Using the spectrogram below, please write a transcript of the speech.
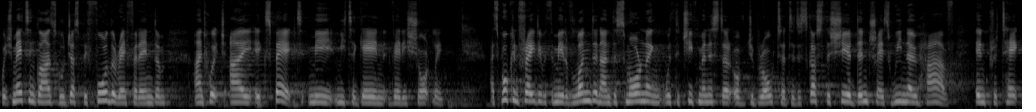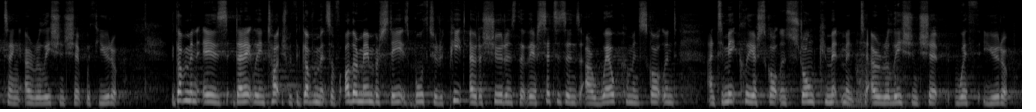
which met in Glasgow just before the referendum and which I expect may meet again very shortly. I spoke on Friday with the Mayor of London and this morning with the Chief Minister of Gibraltar to discuss the shared interest we now have in protecting our relationship with Europe. The Government is directly in touch with the governments of other member states, both to repeat our assurance that their citizens are welcome in Scotland and to make clear Scotland's strong commitment to our relationship with Europe.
